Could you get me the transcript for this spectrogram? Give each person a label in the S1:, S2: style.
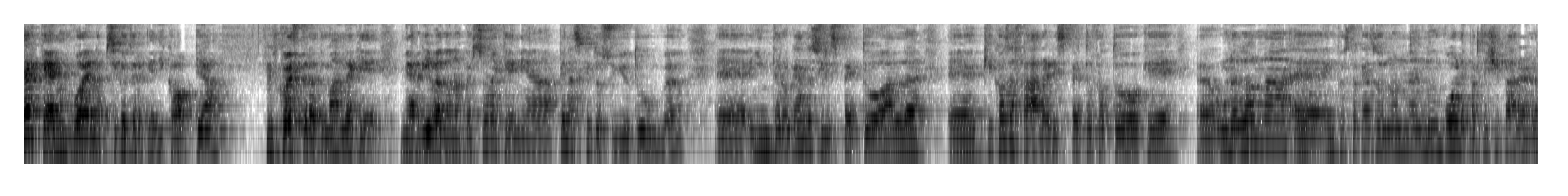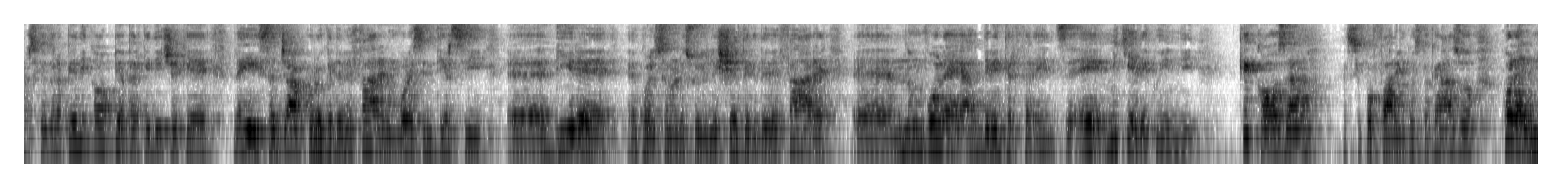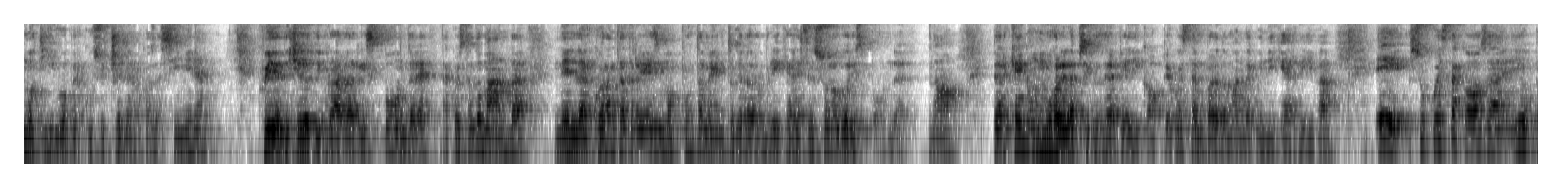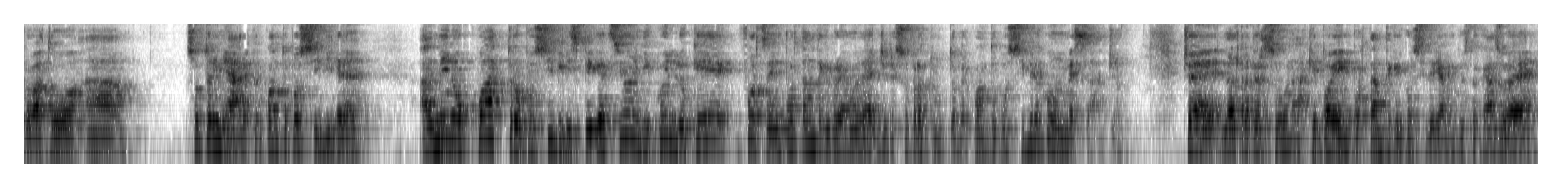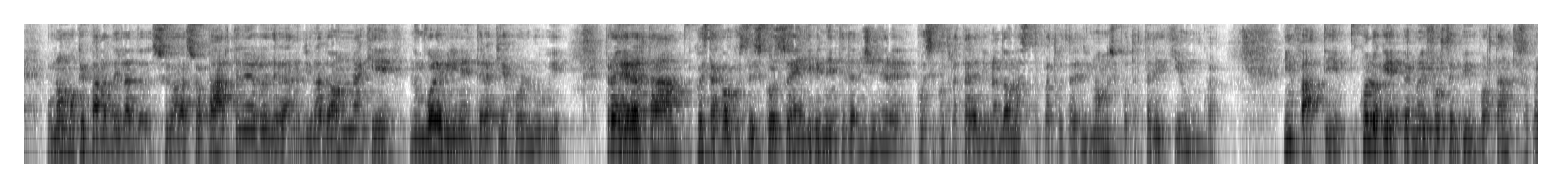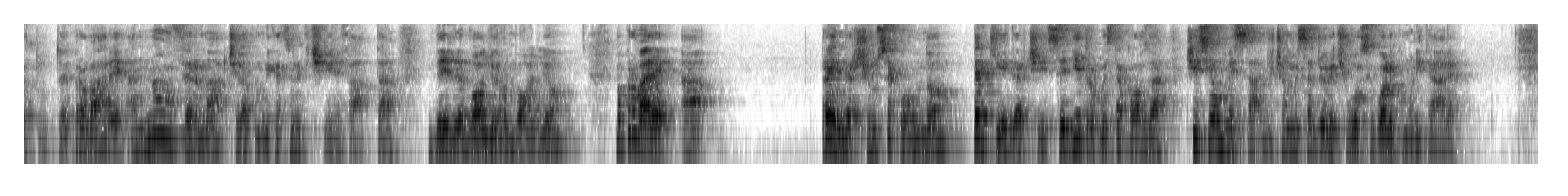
S1: Perché non vuole la psicoterapia di coppia? Questa è la domanda che mi arriva da una persona che mi ha appena scritto su YouTube eh, interrogandosi rispetto al eh, che cosa fare rispetto al fatto che eh, una donna eh, in questo caso non, non, vuole partecipare alla psicoterapia di coppia perché dice che lei sa già quello che deve fare, non vuole sentirsi eh, dire eh, quali sono le, sue, le scelte che deve fare, non vuole delle interferenze e mi chiede quindi che cosa si può fare in questo caso? Qual è il motivo per cui succede una cosa simile? Quindi ho deciso di provare a rispondere a questa domanda nel 43esimo appuntamento della rubrica Il sessuologo risponde, no? Perché non vuole la psicoterapia di coppia? Questa è un po' la domanda quindi che arriva e su questa cosa io ho provato a sottolineare per quanto possibile almeno quattro possibili spiegazioni di quello che forse è importante che proviamo a leggere, soprattutto per quanto possibile, come un messaggio. Cioè l'altra persona, che poi è importante che consideriamo in questo caso, è un uomo che parla della sua, sua partner, della, di una donna che non vuole venire in terapia con lui. Però in realtà questa, questo discorso è indipendente dal genere, poi si può trattare di una donna, si può trattare di un uomo, si può trattare di chiunque. Infatti, quello che per noi forse è più importante soprattutto è provare a non fermarci alla comunicazione che ci viene fatta, del voglio o non voglio, ma provare a prenderci un secondo per chiederci se dietro questa cosa ci sia un messaggio, c'è un messaggio che ci si vuole comunicare.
